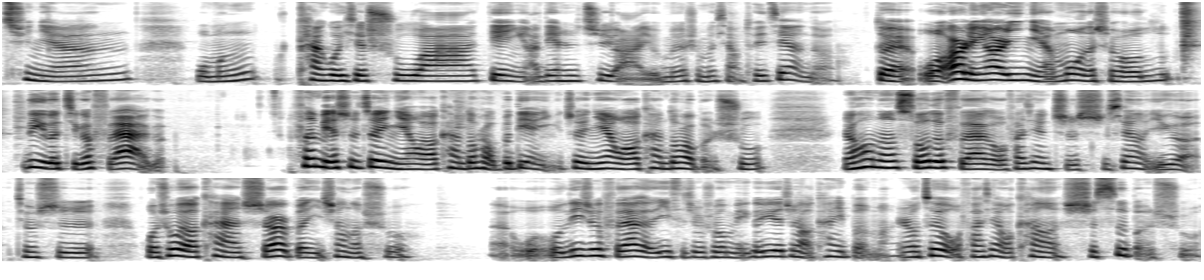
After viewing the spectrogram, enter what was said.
去年我们看过一些书啊、电影啊、电视剧啊，有没有什么想推荐的？对我二零二一年末的时候立了几个 flag，分别是这一年我要看多少部电影，这一年我要看多少本书。然后呢，所有的 flag 我发现只实现了一个，就是我说我要看十二本以上的书。呃，我我立这个 flag 的意思就是说每个月至少看一本嘛，然后最后我发现我看了十四本书，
